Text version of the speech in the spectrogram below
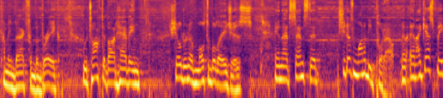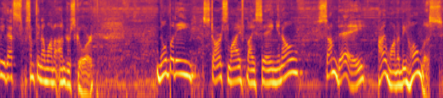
coming back from the break, who talked about having children of multiple ages in that sense that she doesn't want to be put out. And, and I guess maybe that's something I want to underscore. Nobody starts life by saying, you know, someday I want to be homeless.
